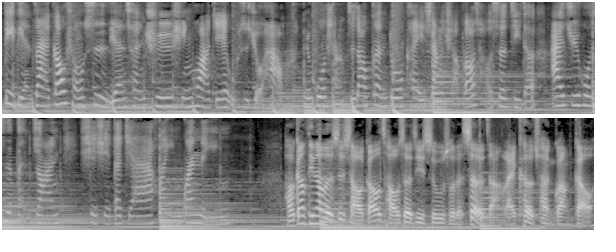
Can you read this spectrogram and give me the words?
地点在高雄市盐城区新化街五十九号。如果想知道更多，可以上小高潮设计的 IG 或是本专。谢谢大家，欢迎光临。好，刚听到的是小高潮设计事务所的社长来客串广告，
